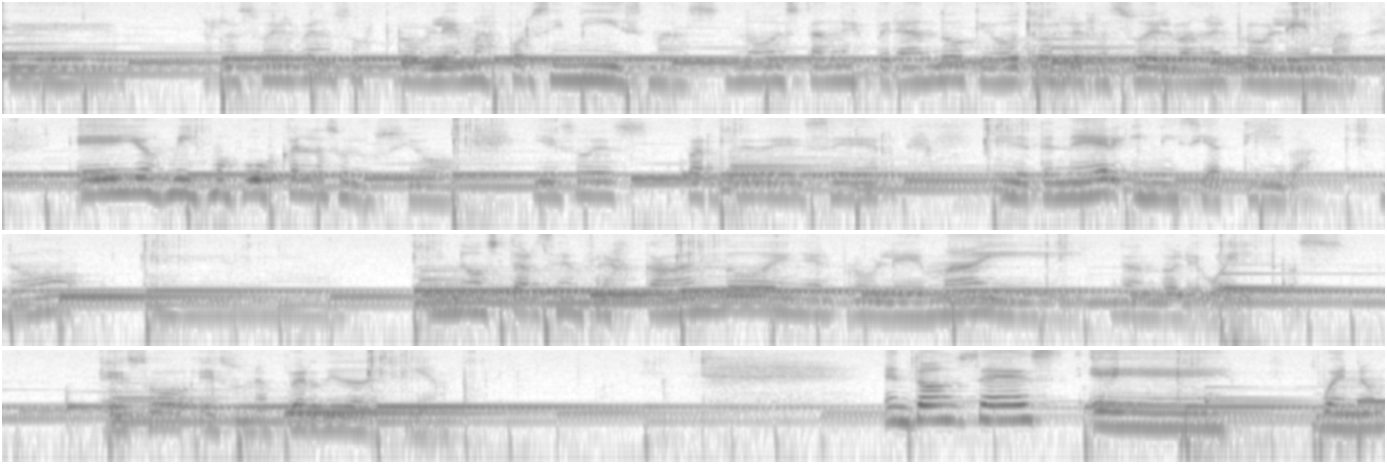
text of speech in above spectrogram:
que resuelven sus problemas por sí mismas, no están esperando que otros les resuelvan el problema ellos mismos buscan la solución y eso es parte de ser y de tener iniciativa, ¿no? Eh, y no estarse enfrascando en el problema y dándole vueltas. Eso es una pérdida de tiempo. Entonces, eh, bueno,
